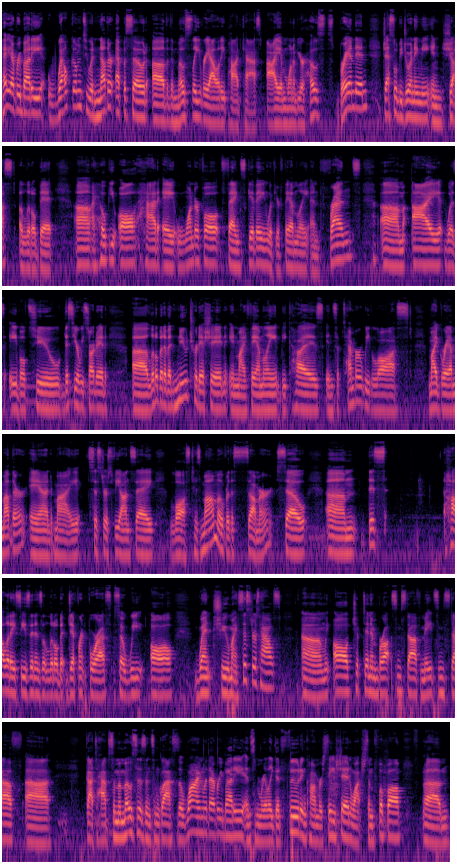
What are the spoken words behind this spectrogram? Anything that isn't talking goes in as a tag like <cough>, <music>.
Hey, everybody. Welcome to another episode of the Mostly Reality Podcast. I am one of your hosts, Brandon. Jess will be joining me in just a little bit. Uh, I hope you all had a wonderful Thanksgiving with your family and friends. Um, I was able to, this year we started a little bit of a new tradition in my family because in September we lost my grandmother and my sister's fiance lost his mom over the summer. So um, this holiday season is a little bit different for us. So we all went to my sister's house. Um, we all chipped in and brought some stuff, made some stuff. Uh, got to have some mimosas and some glasses of wine with everybody, and some really good food and conversation. Watched some football. Um,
